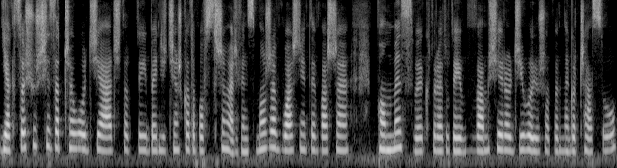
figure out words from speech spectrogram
jak coś już się zaczęło dziać, to tutaj będzie ciężko to powstrzymać, więc może właśnie te wasze pomysły, które tutaj wam się rodziły już od pewnego czasu,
